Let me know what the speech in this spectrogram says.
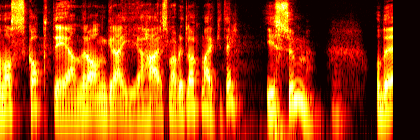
man har skapt en eller annen greie her som er blitt lagt merke til, i sum. Og det,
